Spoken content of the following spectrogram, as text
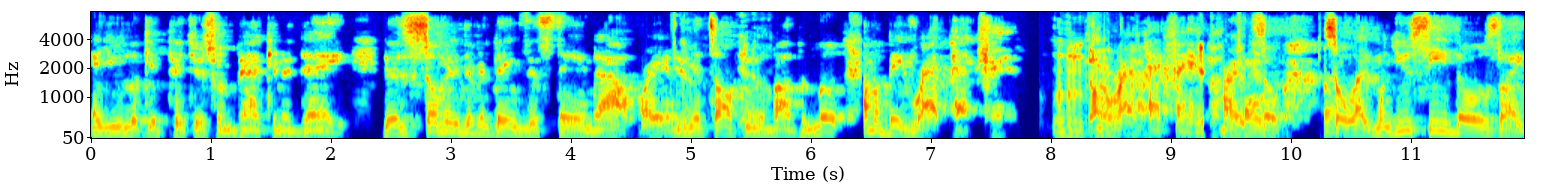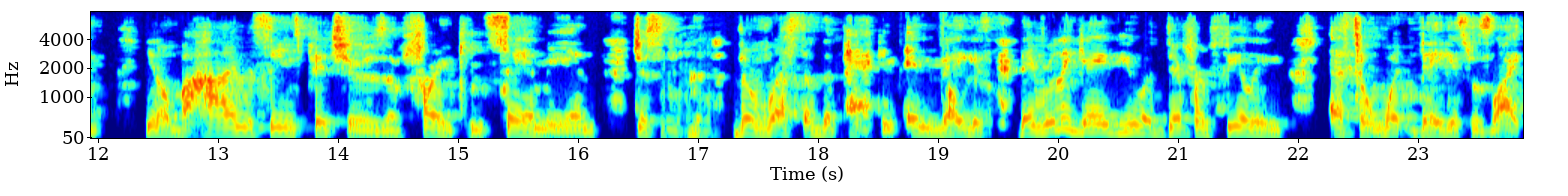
and you look at pictures from back in the day, there's so many different things that stand out, right? Yeah, when you're talking yeah. about the look, I'm a big Rat Pack fan. Mm-hmm. I'm oh, a Rat yeah. Pack fan, right? Totally, so, totally. so like when you see those like you know, behind the scenes pictures of Frank and Sammy and just mm-hmm. the rest of the pack in, in Vegas. Oh, yeah. They really gave you a different feeling as to what Vegas was like.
